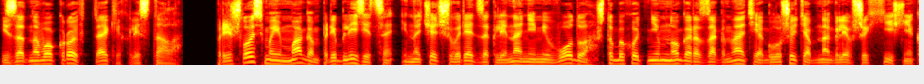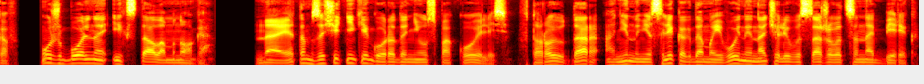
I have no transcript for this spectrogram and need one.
из одного кровь так и хлестала. Пришлось моим магам приблизиться и начать швырять заклинаниями в воду, чтобы хоть немного разогнать и оглушить обнаглевших хищников. Уж больно их стало много. На этом защитники города не успокоились. Второй удар они нанесли, когда мои воины начали высаживаться на берег.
